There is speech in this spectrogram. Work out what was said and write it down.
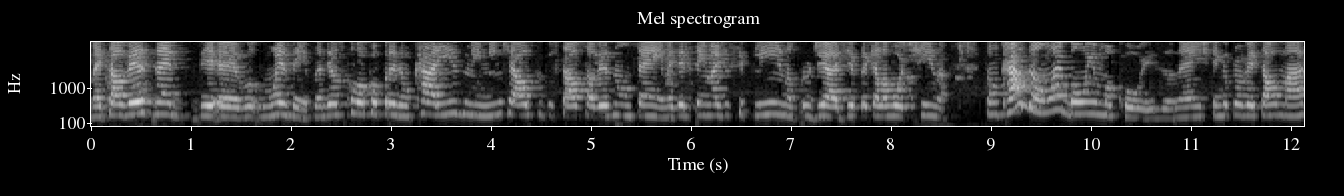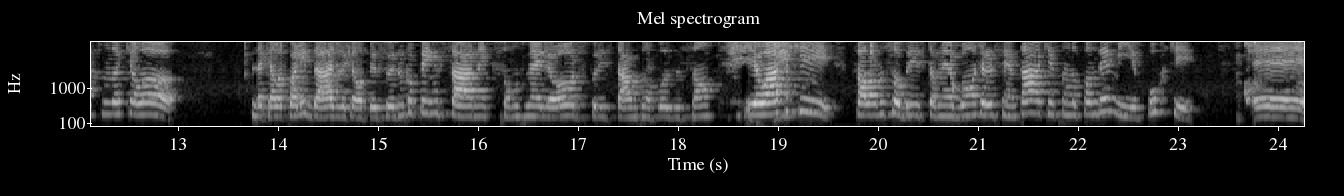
Mas talvez, né, de, é, um exemplo, né, Deus colocou, por exemplo, carisma em mim, que é algo que o Gustavo talvez não tenha, mas ele tem mais disciplina para o dia a dia, para aquela rotina. Então, cada um é bom em uma coisa, né? A gente tem que aproveitar o máximo daquela daquela qualidade daquela pessoa e nunca pensar né, que somos melhores por estarmos numa posição. E eu acho que, falando sobre isso também, é bom acrescentar a questão da pandemia. Por quê? É,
